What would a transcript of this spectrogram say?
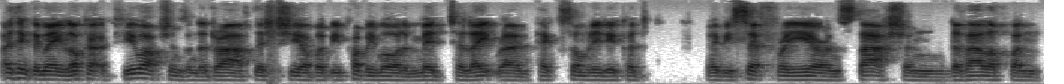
I think they may look at a few options in the draft this year, but be probably more the mid to late round pick, somebody who could maybe sit for a year and stash and develop and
